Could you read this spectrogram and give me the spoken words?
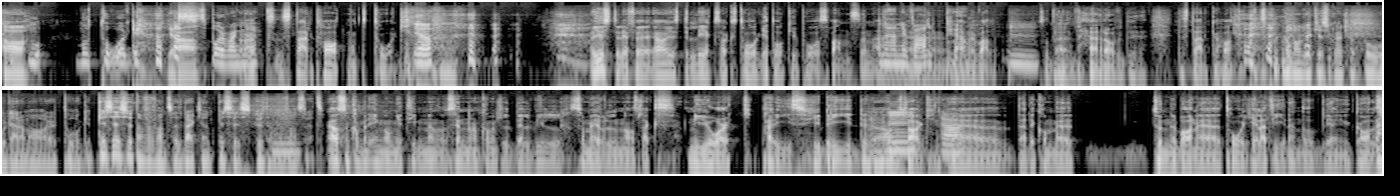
Ja, mot tåg, Ja, spårvagnar. Ett starkt hat mot tåg. Ja, Ja, just det, för, ja, just det, leksakståget åker ju på svansen När han är valp, När ja. han är valp. mm. Så där, därav det, det starka hatet. och de lyckas ju självklart bo där de har tåg precis utanför fönstret, verkligen precis utanför Mm. fönstret. Ja, som kommer en gång i timmen och sen när de kommer till Belleville som är väl någon slags New York-Paris-hybrid Mm. av något Mm, slag. ja. Eh, där det kommer tunnelbanetåg hela tiden, då blir han ju galen.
